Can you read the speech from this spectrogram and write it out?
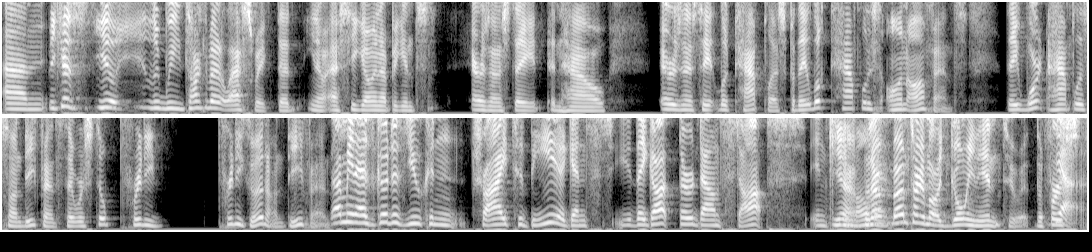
Um, Because you know, we talked about it last week that you know SC going up against Arizona State and how Arizona State looked hapless, but they looked hapless on offense. They weren't hapless on defense. They were still pretty pretty good on defense. I mean, as good as you can try to be against, they got third down stops in key yeah, moments. but I'm, but I'm talking about like going into it. The first Yeah.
